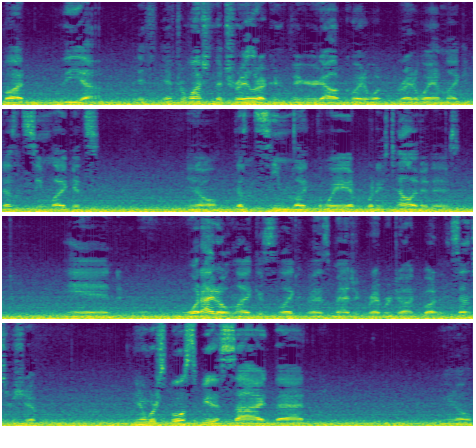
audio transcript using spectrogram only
But the uh, if after watching the trailer, I couldn't figure it out quite right away. I'm like, it doesn't seem like it's, you know, doesn't seem like the way everybody's telling it is. And what I don't like is like, as Magic Prepper talked about, censorship. You know, we're supposed to be the side that, you know,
